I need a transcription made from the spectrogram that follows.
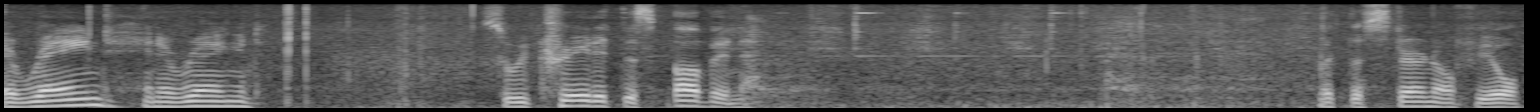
It rained and it rained, so we created this oven with the sterno fuel,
